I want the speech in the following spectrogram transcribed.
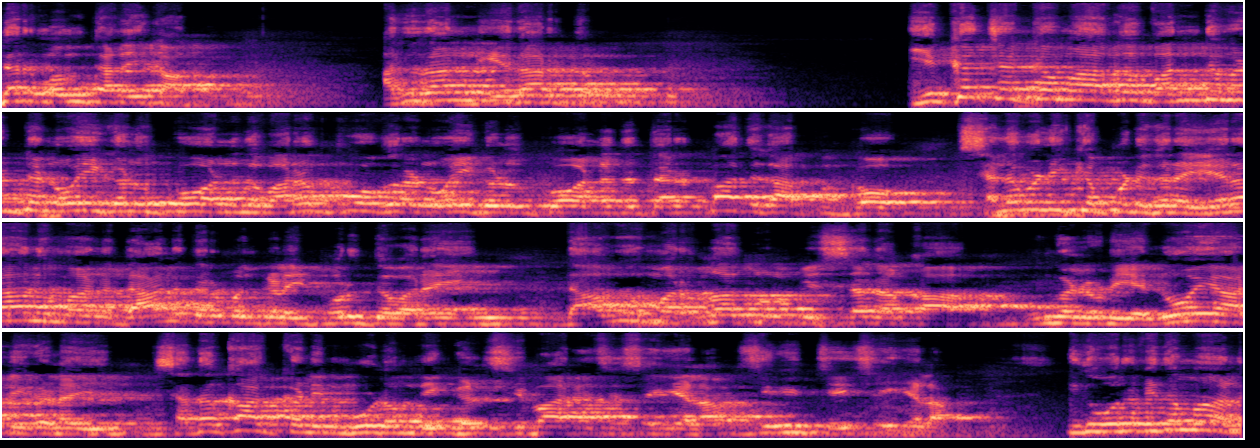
தர்மம் தலை காக்கும். அதுதான் யதார்த்தம். எக்கச்சக்கமாக வந்துவிட்ட நோய்களுக்கோ அல்லது வரப்போகிற நோய்களுக்கோ அல்லது தற்பாதுகாப்புக்கோ செலவழிக்கப்படுகிற ஏராளமான தான தர்மங்களை பொறுத்தவரை தாவு மர்மாக்கும் சதகா உங்களுடைய நோயாளிகளை சதகாக்களின் மூலம் நீங்கள் சிபாரிசு செய்யலாம் சிகிச்சை செய்யலாம். இது ஒரு விதமான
